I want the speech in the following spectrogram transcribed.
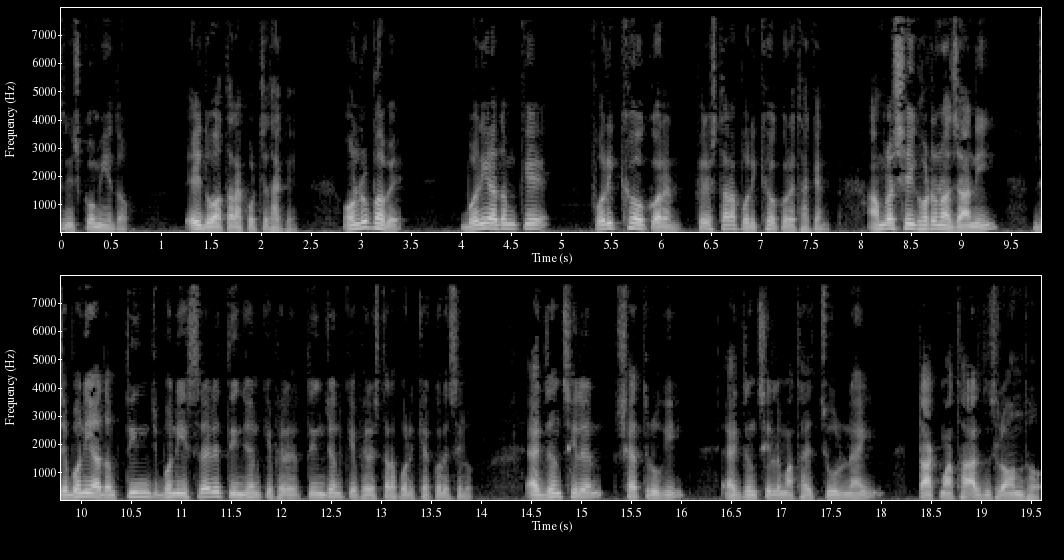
জিনিস কমিয়ে দাও। এই দোয়া তারা করতে থাকে। অনুরূপভাবে বনি আদমকে পরীক্ষাও করেন, ফেরেশতারা পরীক্ষাও করে থাকেন। আমরা সেই ঘটনা জানি যে বনি আদম তিন, বনি ইসরায়েলের তিনজনকে তিনজনকে ফেরেশতারা পরীক্ষা করেছিল। একজন ছিলেন শ্বেত রুগী, একজন ছিলেন মাথায় চুল নাই, টাক মাথা, আরেকজন ছিল অন্ধ।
